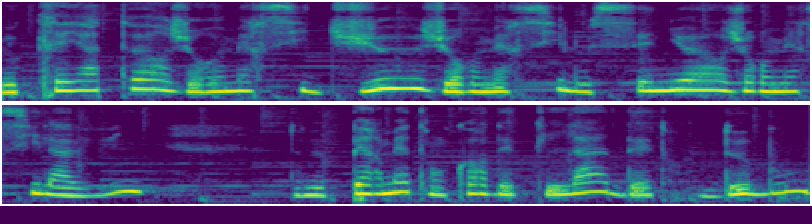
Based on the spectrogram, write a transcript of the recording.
le Créateur, je remercie Dieu, je remercie le Seigneur, je remercie la vie de me permettre encore d'être là, d'être debout,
